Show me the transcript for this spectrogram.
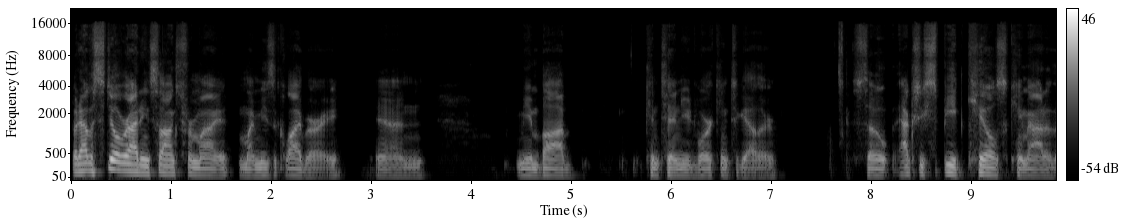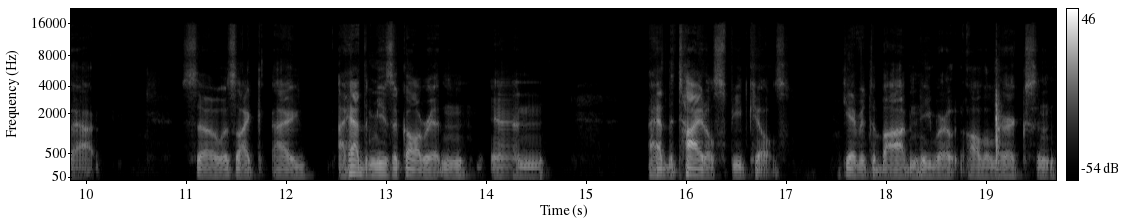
but I was still writing songs for my my music library, and me and Bob continued working together. So actually, Speed Kills came out of that. So it was like I I had the music all written and I had the title Speed Kills. Gave it to Bob and he wrote all the lyrics and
